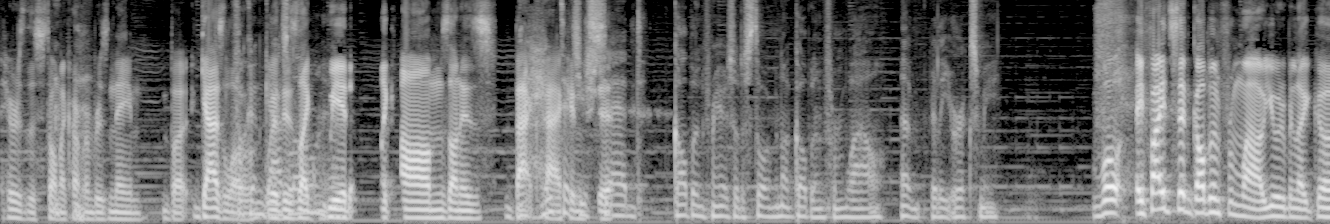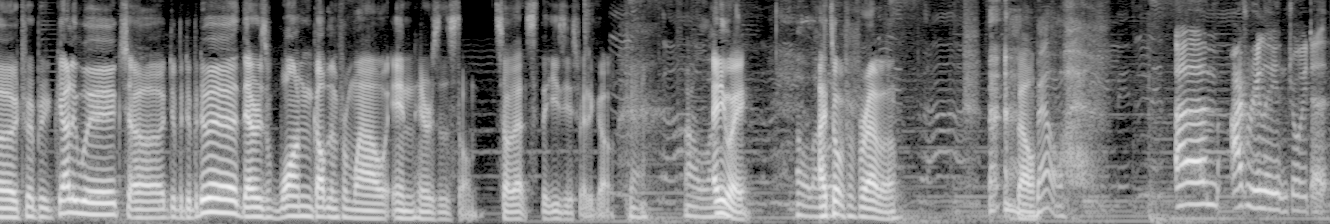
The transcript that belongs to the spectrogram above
here's the storm I can't remember his name, but Gazlowe Fucking with his like yeah. weird like arms on his I hate backpack that and you shit. said Goblin from Heroes of the Storm, and not Goblin from WoW. That really irks me. Well, if I'd said goblin from WoW, you would have been like, uh, Triple Gallywix, uh, there is one goblin from WoW in Heroes of the Storm, so that's the easiest way to go. Okay. I'll Anyway. I'll I it. talked for forever. Bell. Bell. Um, I really enjoyed it.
